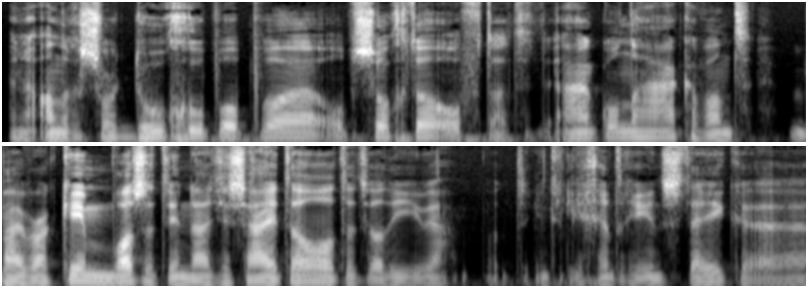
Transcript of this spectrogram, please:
een andere soort doelgroep op, eh, opzochten of dat aan konden haken? Want bij waar Kim was het inderdaad, je zei het al, altijd wel die ja, wat intelligentere insteek. eh,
